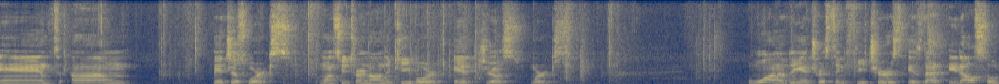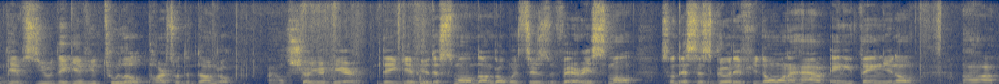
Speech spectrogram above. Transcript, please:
and um, it just works. Once you turn on the keyboard, it just works. One of the interesting features is that it also gives you, they give you two little parts with the dongle. I'll show you here. They give you the small dongle, which is very small. So this is good if you don't want to have anything, you know, uh,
